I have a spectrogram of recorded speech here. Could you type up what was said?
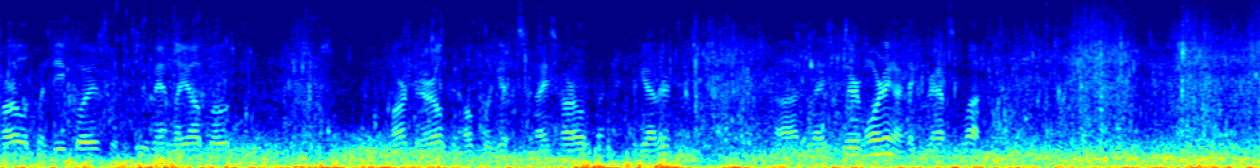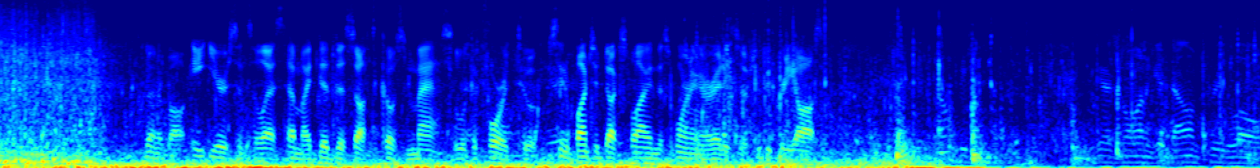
Harlequin decoys with the two-man layout boat. Mark and Earl can hopefully get some nice Harlequin together. Uh, it's a nice clear morning. I think we're gonna have some luck. It's been about eight years since the last time I did this off the coast of Mass, so looking forward to it. Seen a bunch of ducks flying this morning already, so it should be pretty awesome. You guys don't want to get down pretty low.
